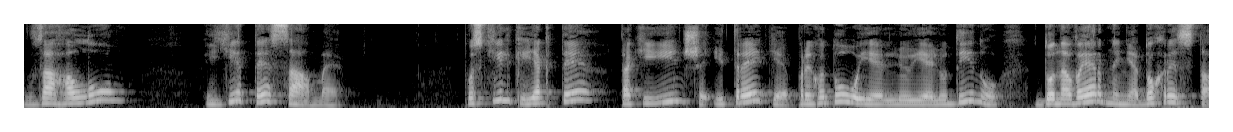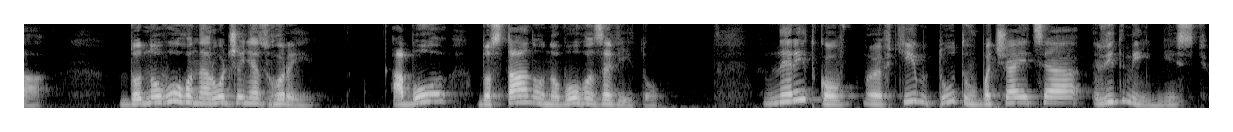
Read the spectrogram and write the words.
загалом є те саме. Оскільки як те, так і інше, і третє приготовує людину до навернення до Христа, до нового народження згори або до стану нового завіту. Нерідко, втім, тут вбачається відмінність.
